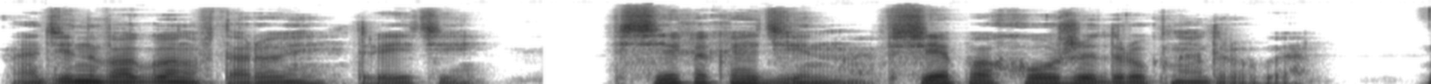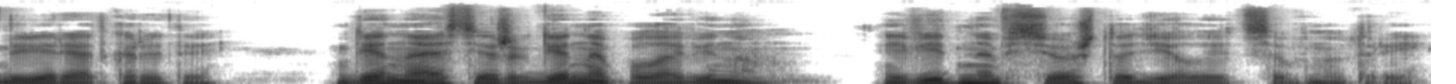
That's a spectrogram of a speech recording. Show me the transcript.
Один вагон, второй, третий. Все как один, все похожи друг на друга. Двери открыты, где настежь, где наполовину, видно все, что делается внутри.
